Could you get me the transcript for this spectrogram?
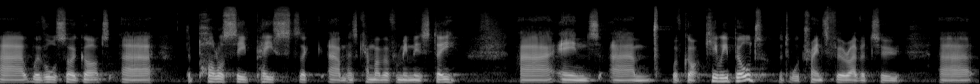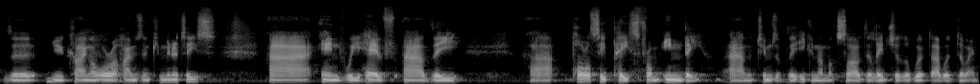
Uh, we've also got uh, the policy piece that um, has come over from MSD. Uh, and um, we've got Kiwi Build that will transfer over to uh, Uh, the new Kāinga Ora Homes and Communities. Uh, and we have uh, the policy piece from MBIE um, in terms of the economic side of the ledger, the work they were doing.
